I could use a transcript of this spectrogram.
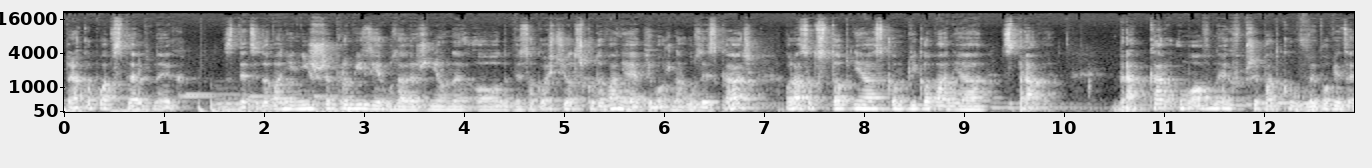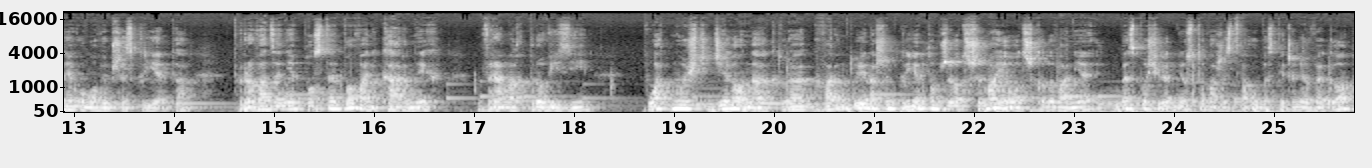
Brak opłat wstępnych, zdecydowanie niższe prowizje uzależnione od wysokości odszkodowania, jakie można uzyskać oraz od stopnia skomplikowania sprawy. Brak kar umownych w przypadku wypowiedzenia umowy przez klienta, prowadzenie postępowań karnych w ramach prowizji, płatność dzielona, która gwarantuje naszym klientom, że otrzymają odszkodowanie bezpośrednio z towarzystwa ubezpieczeniowego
